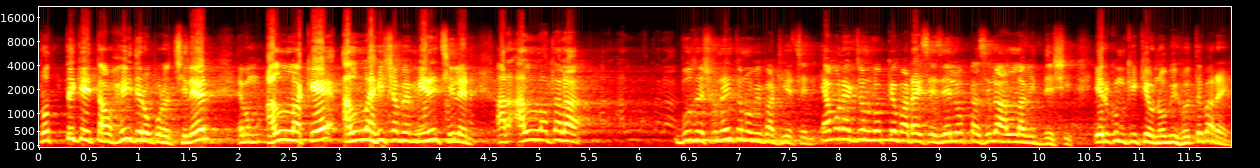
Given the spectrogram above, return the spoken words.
প্রত্যেকেই তাওহীদের উপরে ছিলেন এবং আল্লাহকে আল্লাহ হিসাবে মেনেছিলেন। আর আল্লাহ তালা বুঝে শুনেই তো নবী পাঠিয়েছেন। এমন একজন লোককে পাঠাইছে যে লোকটা ছিল আল্লাহ বিদ্বেষী। এরকম কি কেউ নবী হতে পারে?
